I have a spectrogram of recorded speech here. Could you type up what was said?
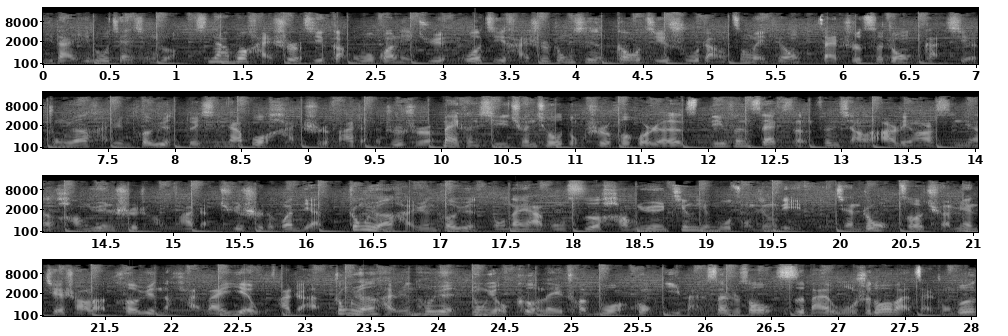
一带一路践行者。新加坡海事及港务管理局国际海事中心高级署长曾伟霆在致辞中感谢中原海运特运对新加坡海事发展的支持。麦肯锡全球董事合伙人 Stephen Saxon 分享了2022。四年航运市场发展趋势的观点。中原海运特运东南亚公司航运经营部总经理李建忠则全面介绍了特运的海外业务发展。中原海运特运拥有各类船舶，共一百三十艘，四百五十多万载重吨。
